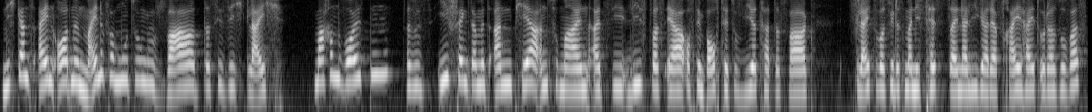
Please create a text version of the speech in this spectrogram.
nicht ganz einordnen. Meine Vermutung war, dass sie sich gleich machen wollten. Also Eve fängt damit an, Pierre anzumalen, als sie liest, was er auf dem Bauch tätowiert hat. Das war vielleicht sowas wie das Manifest seiner Liga der Freiheit oder sowas.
